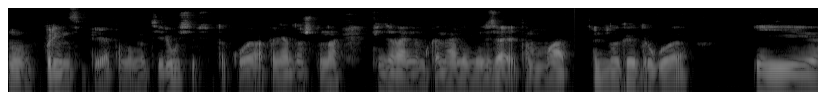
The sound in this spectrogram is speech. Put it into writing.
Ну, в принципе, я там и матерюсь и все такое. А понятно, что на федеральном канале нельзя и там мат и многое другое. И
